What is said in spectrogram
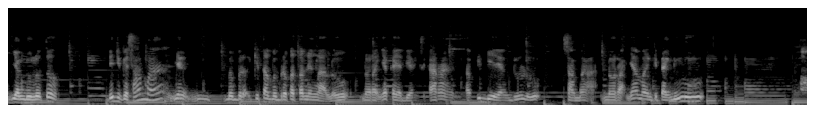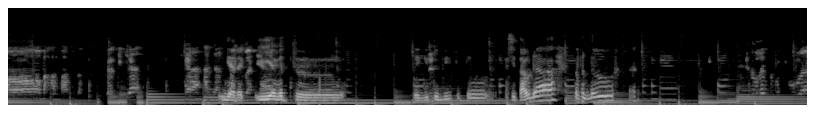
yang dulu tuh dia juga sama. Yang beber- kita beberapa tahun yang lalu noraknya kayak dia yang sekarang. Tapi dia yang dulu sama noraknya sama yang kita yang dulu. Oh paham paham berarti dia nggak ada ya? iya betul. Kayak gitu gitu tuh. Kasih tahu dah temen lu. Itu kan temen gua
